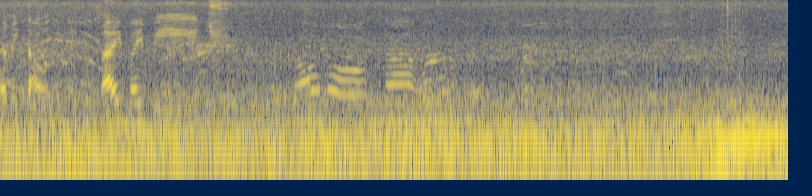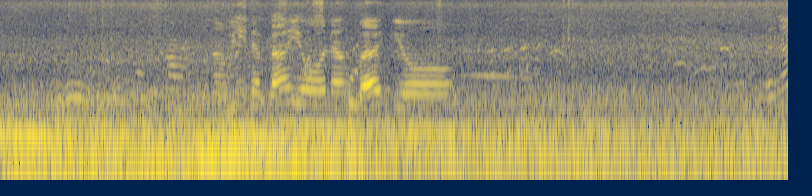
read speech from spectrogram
Daming tao din. Bye-bye beach. Uwi na tayo ng Baguio. Ano?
